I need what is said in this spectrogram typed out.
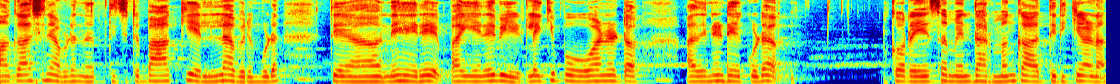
ആകാശിനെ അവിടെ നിർത്തിച്ചിട്ട് ബാക്കി എല്ലാവരും കൂടെ നേരെ പയ്യന്റെ വീട്ടിലേക്ക് പോവാണ് കേട്ടോ. അതിനിടയിൽ കൂടെ കുറേ സമയം ധർമ്മം കാത്തിരിക്കുകയാണ്.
